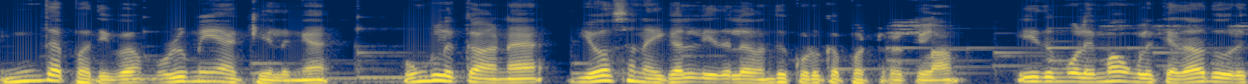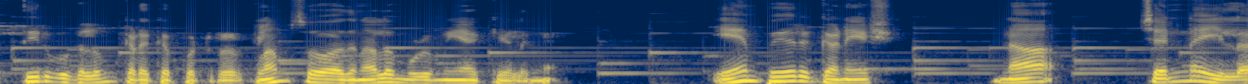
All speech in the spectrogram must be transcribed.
இந்த பதிவை முழுமையாக கேளுங்க. உங்களுக்கான யோசனைகள் இதில் வந்து கொடுக்கப்பட்டிருக்கலாம். இது மூலயமா உங்களுக்கு ஏதாவது ஒரு தீர்வுகளும் கிடைக்கப்பட்டிருக்கலாம். ஸோ அதனால் முழுமையாக கேளுங்க. என் பேர் கணேஷ். நான் சென்னையில்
